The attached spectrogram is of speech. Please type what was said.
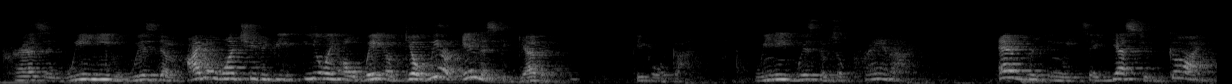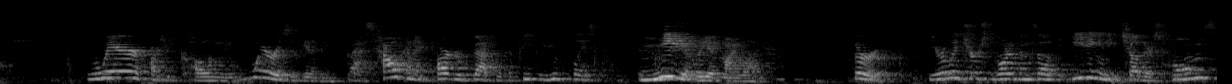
present. We need wisdom. I don't want you to be feeling a weight of guilt. We are in this together, people of God. We need wisdom, so pray about it. Everything we say yes to, God, where are you calling me? Where is it going to be best? How can I partner best with the people you've placed immediately in my life? Third, the early church devoted themselves to eating in each other's homes.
